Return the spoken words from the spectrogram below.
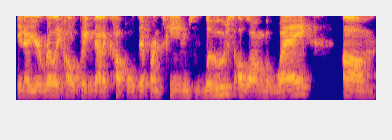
you know, you're really hoping that a couple different teams lose along the way. Um,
